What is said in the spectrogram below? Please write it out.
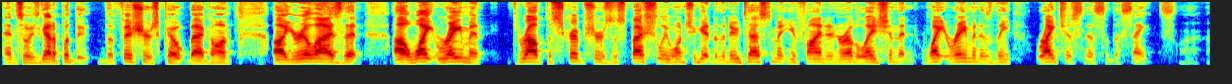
And so he's got to put the, the fisher's coat back on. Uh, you realize that uh, white raiment throughout the scriptures, especially once you get into the New Testament, you find in Revelation that white raiment is the righteousness of the saints.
